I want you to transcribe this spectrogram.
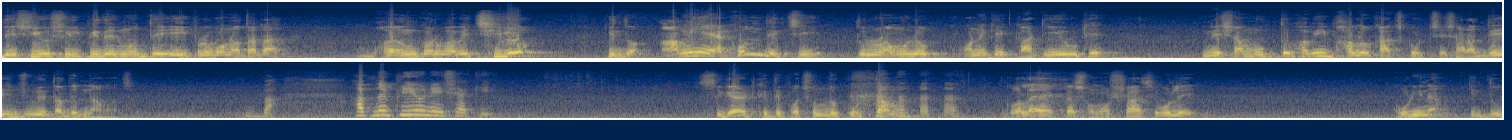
দেশীয় শিল্পীদের মধ্যে এই প্রবণতাটা ভয়ঙ্করভাবে ছিল। কিন্তু আমি এখন দেখছি তুলনামূলক অনেকে কাটিয়ে উঠে নেশা মুক্তভাবেই ভালো কাজ করছে। সারা দেশ জুড়ে তাদের নাম আছে। বাহ! আপনার প্রিয় নেশা কি? সিগারেট খেতে পছন্দ করতাম। গলায় একটা সমস্যা আছে বলে করি না কিন্তু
